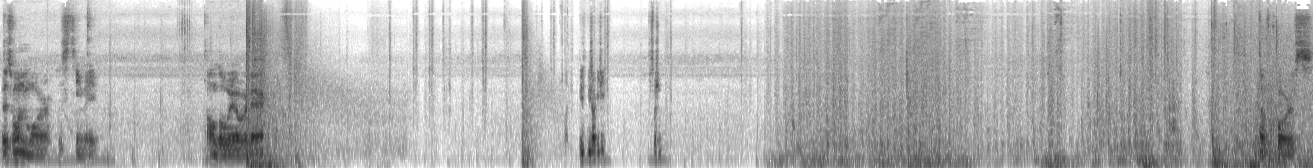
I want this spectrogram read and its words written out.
There's one more, his teammate. All the way over there. Of course.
